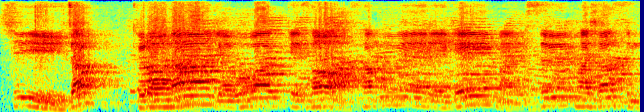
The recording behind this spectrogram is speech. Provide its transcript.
시작. 그러나 여호와께서 사무엘에게 말씀하셨습니다.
